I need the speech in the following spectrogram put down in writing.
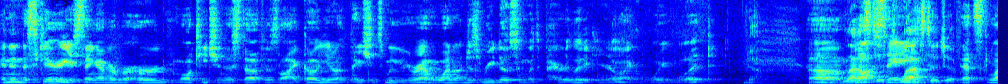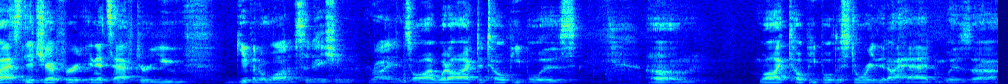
and then the scariest thing I've ever heard while teaching this stuff is like, oh, you know, the patient's moving around. Why not just redose them with a paralytic? And you're like, wait, what? Yeah. Um, Last not ditch- saying last ditch effort. That's last ditch effort, and it's after you've given a lot of sedation, right? And so I, what I like to tell people is, um, well, I like to tell people the story that I had was, uh,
